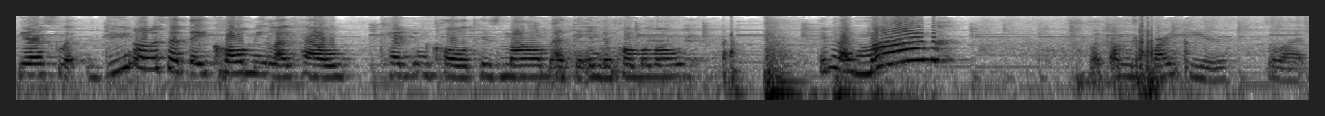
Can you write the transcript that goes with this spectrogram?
Yes, like, do you notice that they call me like how Kevin called his mom at the end of Home Alone? They be like, Mom! Like, I'm right here. Relax.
